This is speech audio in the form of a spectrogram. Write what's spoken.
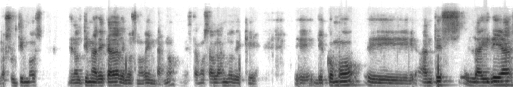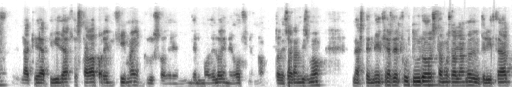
los últimos, de la última década de los 90, ¿no? Estamos hablando de que, eh, de cómo eh, antes la idea, la creatividad estaba por encima incluso del, del modelo de negocio, ¿no? Entonces ahora mismo las tendencias del futuro, estamos hablando de utilizar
